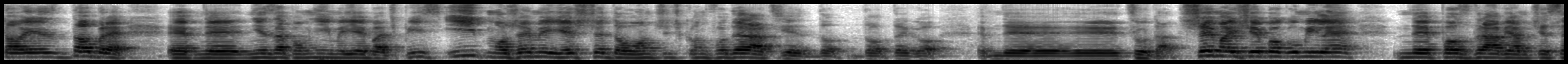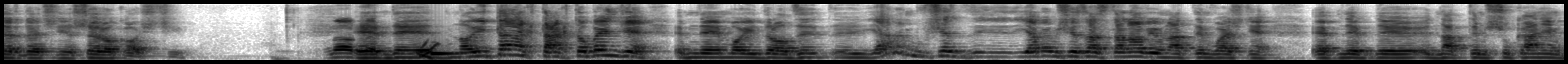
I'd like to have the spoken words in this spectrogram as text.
to jest dobre. E, e, Nie zapomnijmy jebać PiS i możemy jeszcze dołączyć Konfederację do, do tego e, cuda. Trzymaj się Bogumile, pozdrawiam cię serdecznie, szerokości. No E, tak. e, No i tak, tak to będzie, e, moi drodzy. Ja bym się, ja bym się zastanowił nad tym właśnie, nad tym szukaniem,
